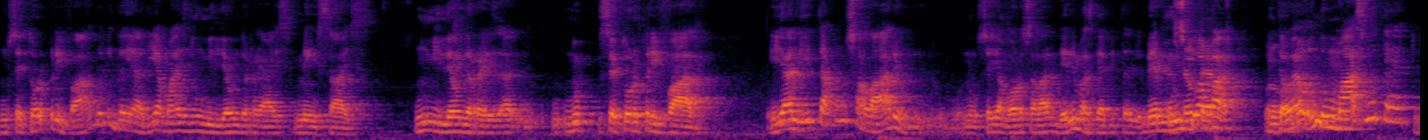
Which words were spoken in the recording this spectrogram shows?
no setor privado, ele ganharia mais de um milhão de reais mensais. Um milhão de reais eh, no setor privado. E ali está com um salário, não sei agora o salário dele, mas deve estar é é muito abaixo. Então é no máximo o teto.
